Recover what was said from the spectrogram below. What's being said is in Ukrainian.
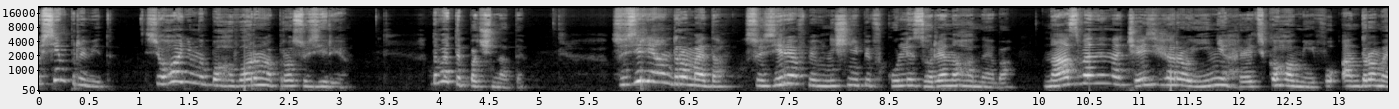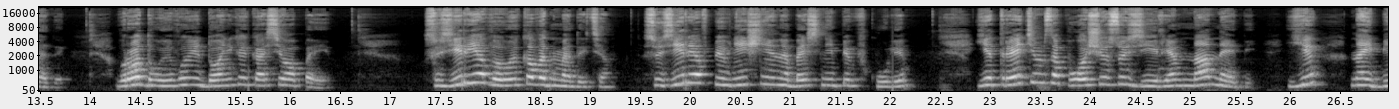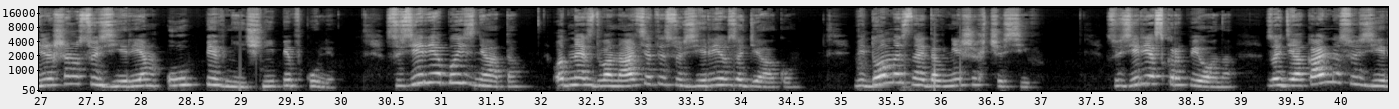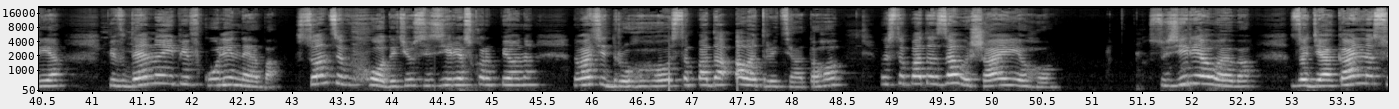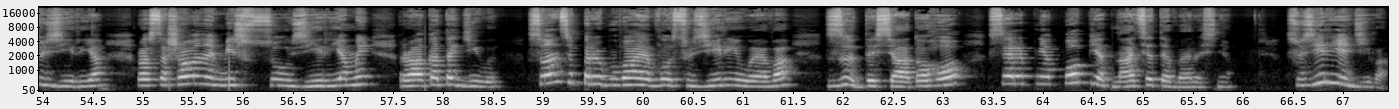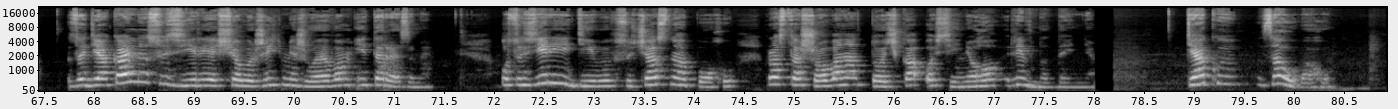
Усім привіт! Сьогодні ми поговоримо про сузір'я. Давайте починати. Сузір'я Андромеда сузір'я в північній півкулі зоряного неба, назване на честь героїні грецького міфу Андромеди, вродливої доньки Касіопеї. Сузір'я Велика Ведмедиця. Сузір'я в північній небесній півкулі є третім за площею сузір'ям на небі і найбільшим сузір'ям у північній півкулі. Сузір'я Близнята одне з 12 сузір'їв зодіаку, відоме з найдавніших часів. Сузір'я Скорпіона зодіакальне сузір'я південної півкулі неба. Сонце входить у сузір'я Скорпіона 22 листопада, але 30 листопада залишає його. Сузір'я Лева зодіакальне сузір'я, розташоване між сузір'ями Рака та Діви. Сонце перебуває в сузір'ї Лева з 10 серпня по 15 вересня. Сузір'я Діва зодіакальне сузір'я, що лежить між Левом і Терезами. У сузір'ї Діви в сучасну епоху розташована точка осіннього рівнодення. Дякую за увагу!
